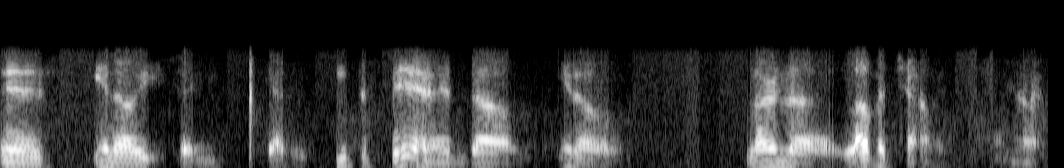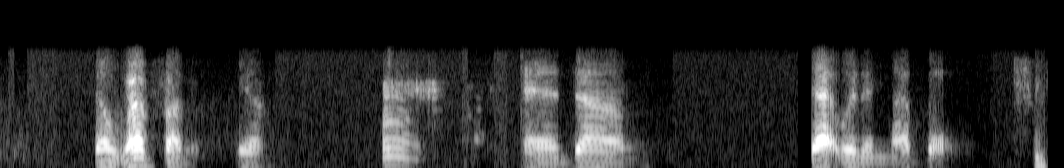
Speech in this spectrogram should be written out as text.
is you know he said you got to keep the fear and um, you know learn to love a challenge. You know, don't run from it. You know, Mm. and um, that went in my butt.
